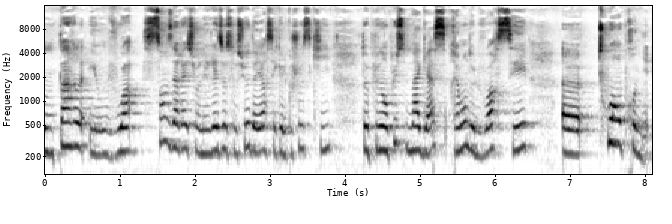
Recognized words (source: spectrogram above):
On parle et on voit sans arrêt sur les réseaux sociaux, d'ailleurs c'est quelque chose qui de plus en plus m'agace, vraiment de le voir, c'est euh, toi en premier.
